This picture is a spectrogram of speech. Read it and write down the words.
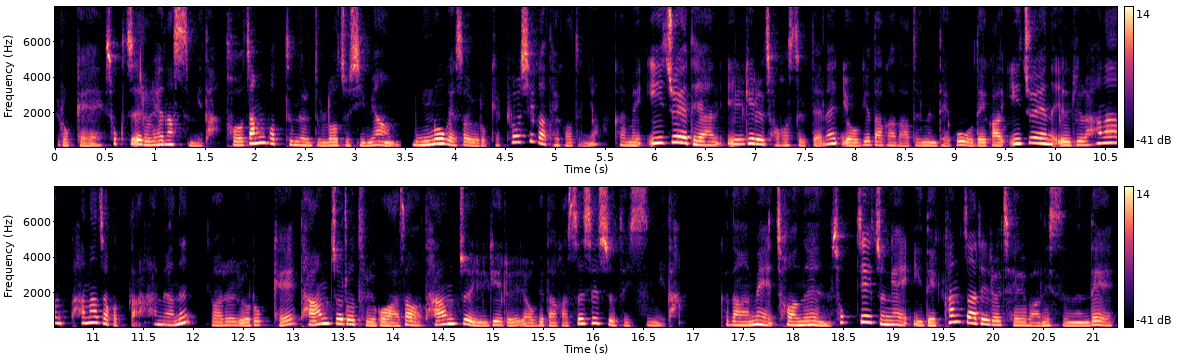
이렇게 속지를 해놨습니다. 저장 버튼을 눌러주시면 목록에서 이렇게 표시가 되거든요. 그러면 2주에 대한 일기를 적었을 때는 여기다가 놔두면 되고 내가 2주에는 일기를 하나, 하나 적었다 하면은 이거를 이렇게 다음 주로 들고 와서 다음 주 일기를 여기다가 쓰실 수도 있습니다. 그 다음에 저는 속지 중에 이 4칸짜리를 제일 많이 쓰는데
